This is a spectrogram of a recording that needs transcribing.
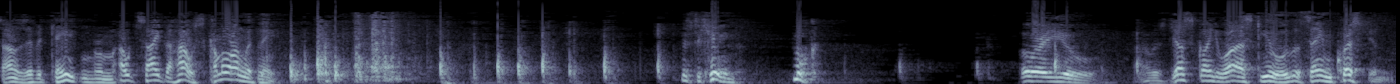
Sounds as if it came from outside the house. Come along with me. Mr. Keene, look. Who are you? I was just going to ask you the same question.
